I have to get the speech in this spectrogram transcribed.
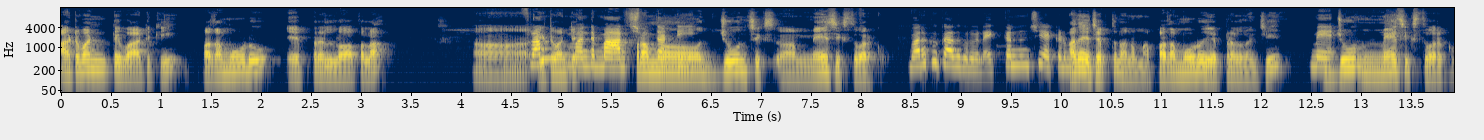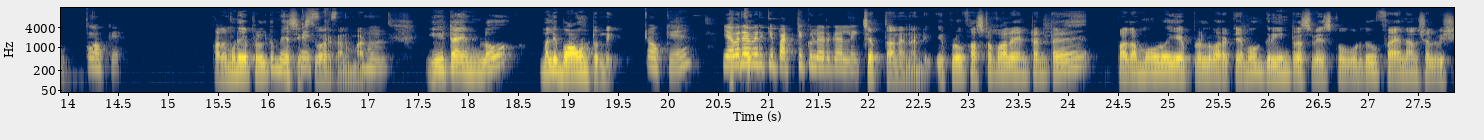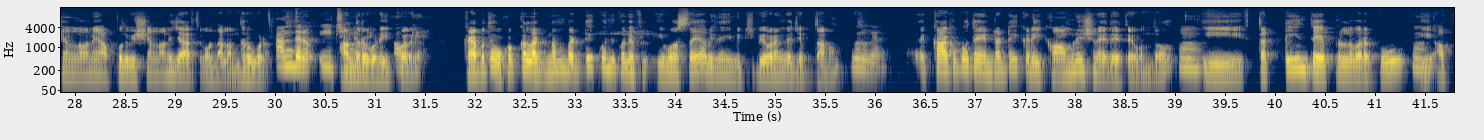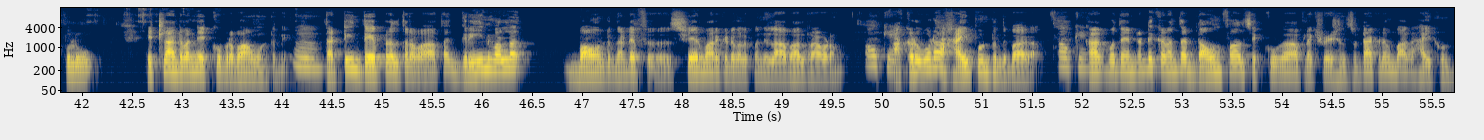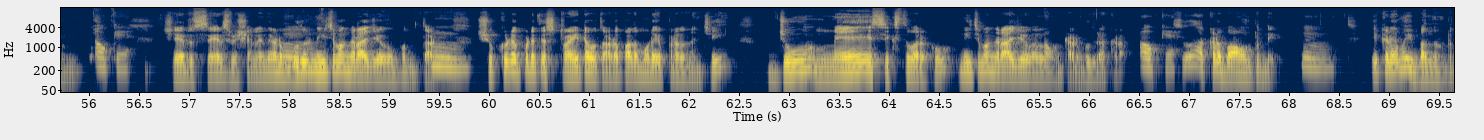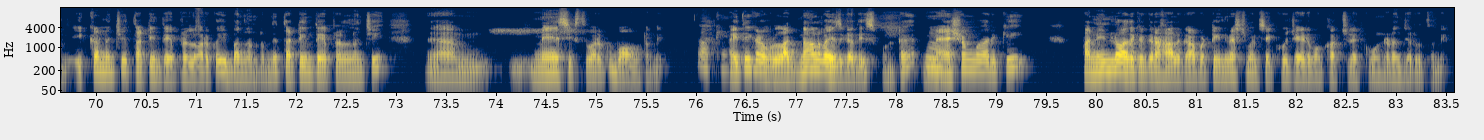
అటువంటి వాటికి పదమూడు ఏప్రిల్ లోపల ఫ్రమ్ ఇటువంటి జూన్ సిక్స్ మే సిక్స్త్ వరకు. వరకు కాదు గురుగారు ఎక్కడి నుంచి ఎక్కడ అదే చెప్తున్నానమ్మా పదమూడు ఏప్రిల్ నుంచి మే. జూన్ మే సిక్స్త్ వరకు. ఓకే. పదమూడు ఏప్రిల్ టు మే సిక్స్త్ వరకు అనమాట ఈ టైంలో మళ్ళీ బాగుంటుంది. ఓకే. ఎవరెవరికి పర్టికులర్గా లైక్? చెప్తానేనండి. ఇప్పుడు ఫస్ట్ ఆఫ్ ఆల్ ఏంటంటే పదమూడు ఏప్రిల్ వరకేమో గ్రీన్ డ్రెస్ వేసుకోకూడదు ఫైనాన్షియల్ విషయంలోని అప్పుల విషయంలోని జాగ్రత్తగా ఉండాలి అందరూ కూడా. అందరూ అందరూ కూడా equal గా. కాకపోతే ఒక్కొక్క లగ్నం బట్టి కొన్ని కొన్ని ఇవి వస్తాయి అవి నేను మీకు వివరంగా చెప్తాను. కాకపోతే ఏంటంటే ఇక్కడ ఈ కాంబినేషన్ ఏదైతే ఉందో ఈ థర్టీన్త్ ఏప్రిల్ వరకు ఈ. అప్పులు ఇట్లాంటివన్నీ ఎక్కువ ప్రభావం ఉంటుంది. థర్టీన్త్ ఏప్రిల్ తర్వాత గ్రీన్ వల్ల బాగుంటుంది. అంటే షేర్ మార్కెట్ వల్ల కొన్ని లాభాలు రావడం అక్కడ కూడా హైప్ ఉంటుంది బాగా. కాకపోతే ఏంటంటే ఇక్కడంతా డౌన్ ఫాల్స్ ఎక్కువగా ఫ్లక్చువేషన్స్ ఉంటాయి అక్కడ బాగా హైక్ ఉంటుంది. ఓకే. షేర్ షేర్స్ విషయంలో. ఎందుకంటే. బుధుడు నీచభంగ రాజయోగం పొందుతాడు. శుక్రుడు ఎప్పుడైతే స్ట్రైట్ అవుతాడో పదమూడు ఏప్రిల్ నుంచి జూన్ మే సిక్స్త్ వరకు నీచభంగ రాజయోగంలో ఉంటాడు బుధుడు అక్కడ. ఓకే. సో అక్కడ బాగుంటుంది. ఇక్కడేమో ఇబ్బంది ఉంటుంది. ఇక్కడ నుంచి థర్టీన్త్ ఏప్రిల్ వరకు ఇబ్బంది ఉంటుంది. థర్టీన్త్ ఏప్రిల్ నుంచి మే సిక్స్త్ వరకు బాగుంటుంది. ఓకే. అయితే ఇక్కడ లగ్నాల వైజ్గా తీసుకుంటే మేషం వారికి పన్నెండులో అధిక గ్రహాలు కాబట్టి ఇన్వెస్ట్మెంట్స్ ఎక్కువ చేయడం ఖర్చులు ఎక్కువ ఉండడం జరుగుతుంది.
